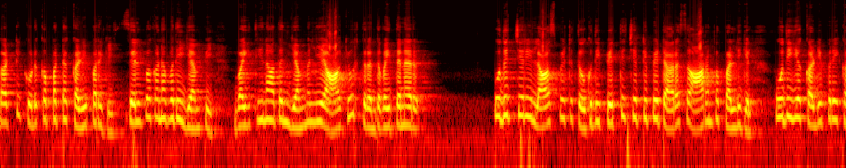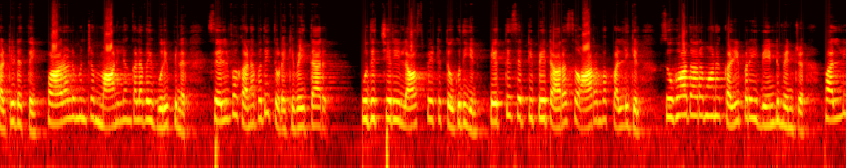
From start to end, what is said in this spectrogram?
கட்டி கொடுக்கப்பட்ட கழிப்பறையை செல்வ கணபதி எம்பி வைத்தியநாதன் எம்எல்ஏ ஆகியோர் திறந்து வைத்தனர். புதுச்சேரி லாஸ்பேட் தொகுதி பெத்திச்செட்டிப்பேட்டை அரசு ஆரம்ப பள்ளியில் புதிய கழிப்பறை கட்டிடத்தை பாராளுமன்ற மாநிலங்களவை உறுப்பினர் செல்வ கணபதி தொடக்கி வைத்தார். புதுச்சேரி லாஸ்பேட் தொகுதியின் பெத்து செட்டிப்பேட் அரசு ஆரம்ப பள்ளியில் சுகாதாரமான கழிப்பறை வேண்டுமென்று பள்ளி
